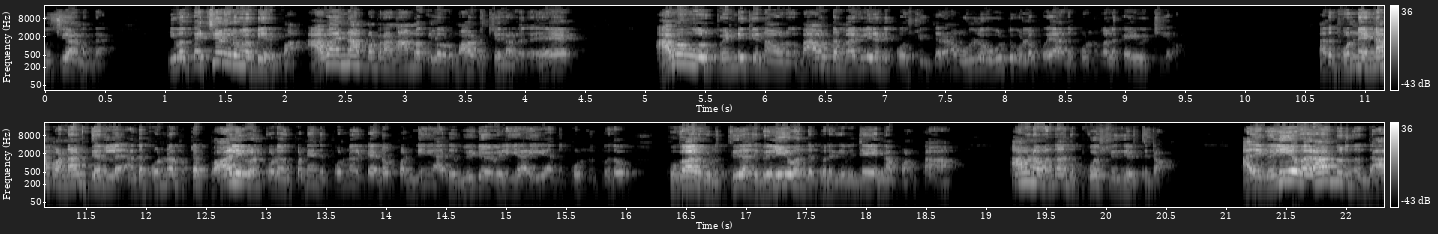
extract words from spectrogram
புஷி ஆனந்தன் இவன் கட்சி இருக்கிறவன் எப்படி இருப்பான்? அவன் என்ன பண்றான்? நாமக்கல்ல ஒரு மாவட்ட செயலாளர். அவன் ஒரு பெண்ணுக்கு நான் உனக்கு மாவட்ட மகளிர் அணி போஸ்டிங் தரேன் உள்ள வீட்டுக்குள்ள போய் அந்த பொண்ணுங்களை கை வச்சுக்கிறான். அந்த பொண்ணு என்ன பண்ணான்னு தெரியல. அந்த பொண்ணை கிட்ட பாலியல் வன்கொடுமை பண்ணி அந்த பொண்ணுகிட்ட ஏதோ பண்ணி அது வீடியோ வெளியாகி அந்த பொண்ணு ஏதோ புகார் கொடுத்து அது வெளியே வந்த பிறகு விஜய் என்ன பண்ணிட்டான்? அவனை வந்து அந்த போஸ்ட் வந்து எடுத்துட்டான். அது வெளியே வராமல் இருந்திருந்தா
